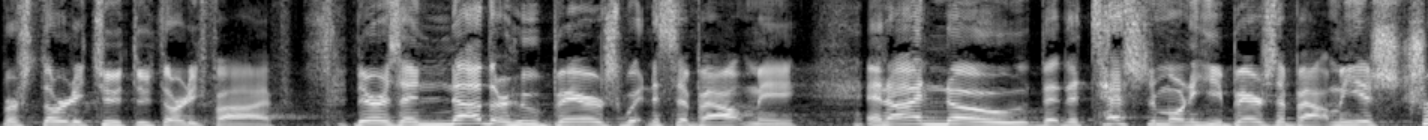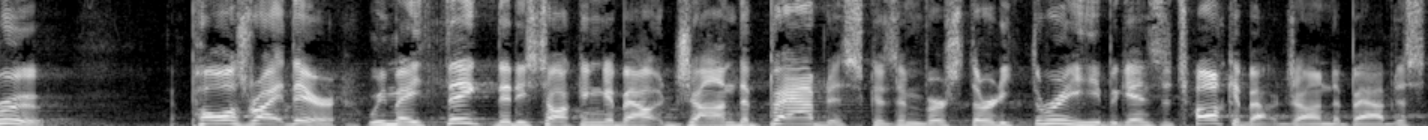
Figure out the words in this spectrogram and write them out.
Verse 32 through 35. There is another who bears witness about me, and I know that the testimony he bears about me is true. Paul's right there. We may think that he's talking about John the Baptist, because in verse 33, he begins to talk about John the Baptist.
